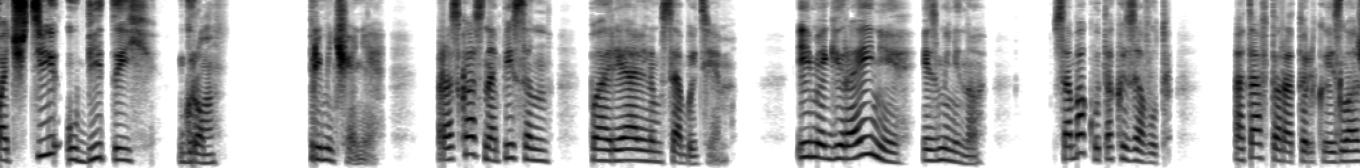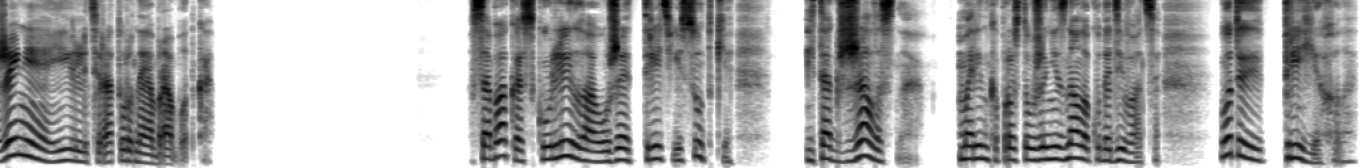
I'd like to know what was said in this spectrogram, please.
Почти убитый гром. Примечание. Рассказ написан по реальным событиям. Имя героини изменено. Собаку так и зовут. От автора только изложение и литературная обработка. Собака скулила уже третьи сутки. И так жалостно. Маринка просто уже не знала, куда деваться. Вот и приехала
